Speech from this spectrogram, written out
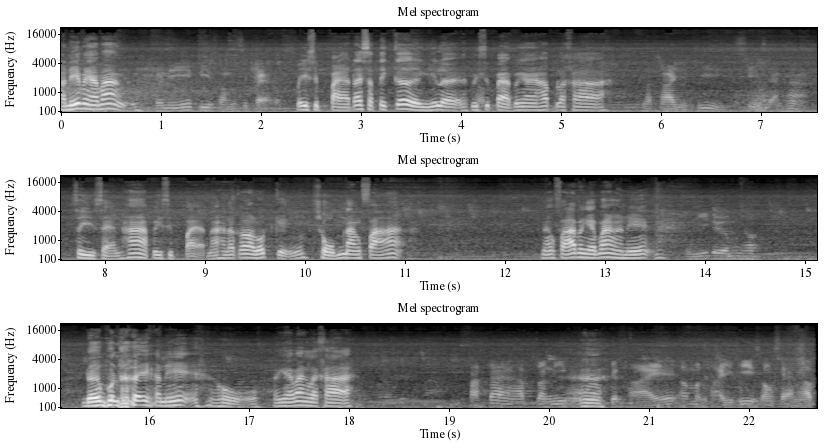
คันนี้เป็นไงบ้างตัวนี้ปี 2018ครับปี18 ได้สติกเกอร์อย่างนี้เลยปี18 เป็นไงครับ ราคาราคาอยู่ที่4แสนห้า4 5 0 0 0ปี18 นะ แล้วก็รถเก๋งโฉมนางฟ้า นางฟ้าเป็นไงบ้างอันนี้ ตัวนี้เดิมครับ เดิมหมดเลยคันนี้โอ้โหเป็นไงบ้างราคา ตัดได้นะครับ ตอนนี้ผมอ่า จะขายเอามาขายอยู่ที่2แสนครับ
